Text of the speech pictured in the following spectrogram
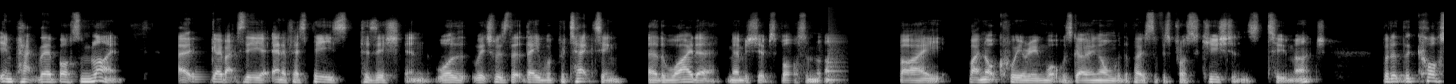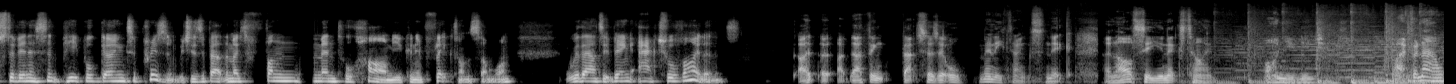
impact their bottom line. Uh, go back to the NFSP's position, was, which was that they were protecting uh, the wider membership's bottom line by by not querying what was going on with the post office prosecutions too much but at the cost of innocent people going to prison, which is about the most fundamental harm you can inflict on someone without it being actual violence. I, I, I think that says it all. Many thanks, Nick. And I'll see you next time on Union Juice. Bye for now.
